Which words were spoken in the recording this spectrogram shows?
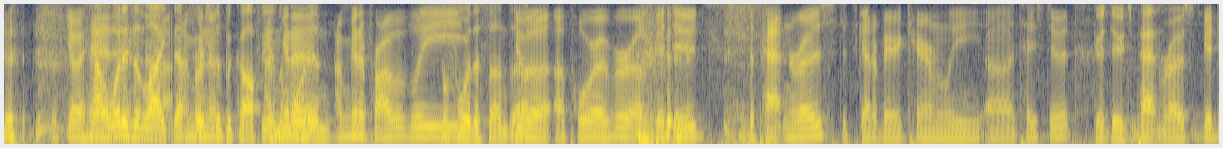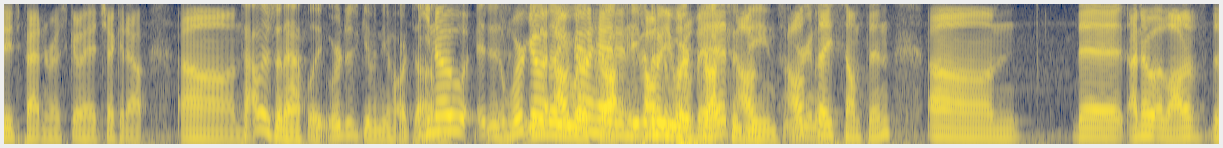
Let's go ahead. How, what is it like uh, that I'm first gonna- sip of coffee in I'm the gonna, morning I'm gonna probably before the sun's do up? a, a pour over of Good Dudes, the patent Roast. It's got a very caramelly uh, taste to it. good dudes patent roast Good Dudes patent Roast. Go ahead, check it out. Um, Tyler's an athlete. We're just giving you a hard time. you know, Just- we're going. I'll go ahead Croc- and even talk though a you wear little Crocs bit. and I'll, jeans, I'll gonna- say something. Um, that I know a lot of the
